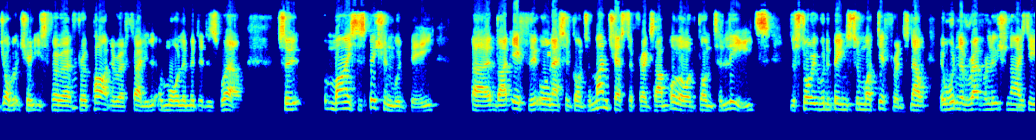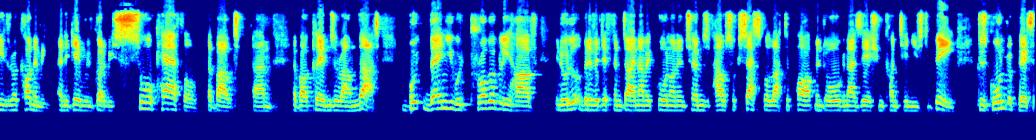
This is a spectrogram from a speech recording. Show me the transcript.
job opportunities for a, for a partner are fairly are more limited as well. So my suspicion would be uh, that if the ONS had gone to Manchester, for example, or had gone to Leeds, the story would have been somewhat different. Now, it wouldn't have revolutionised either economy, and again, we've got to be so careful about um, about claims around that. But then you would probably have, you know, a little bit of a different dynamic going on in terms of how successful that department or organisation continues to be. Because going to a place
